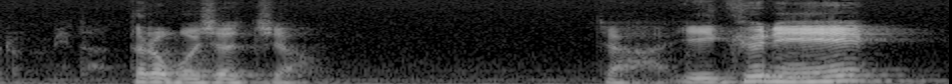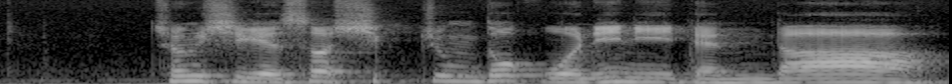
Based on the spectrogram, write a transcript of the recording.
합니다. 들어보셨죠? 자, 이 균이 증식해서 식중독 원인이 된다.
